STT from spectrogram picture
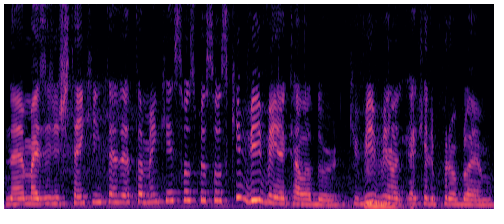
né, mas a gente tem que entender também quem são as pessoas que vivem aquela dor, que vivem uhum. aquele problema.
